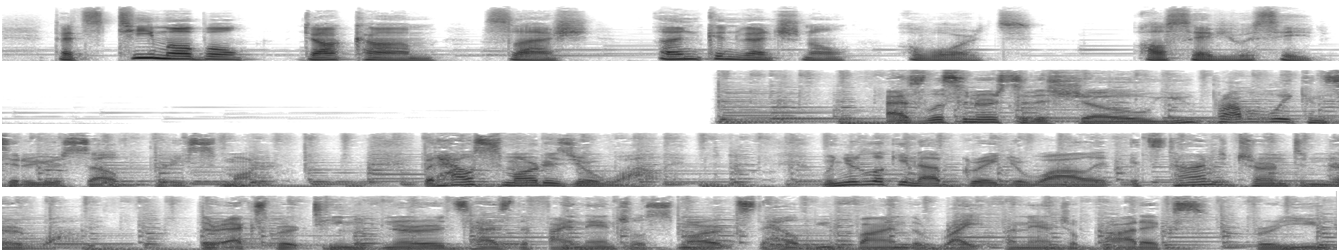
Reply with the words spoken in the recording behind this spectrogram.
That's tmobile.com slash unconventional awards. I'll save you a seat. As listeners to this show, you probably consider yourself pretty smart. But how smart is your wallet? When you're looking to upgrade your wallet, it's time to turn to NerdWallet. Their expert team of nerds has the financial smarts to help you find the right financial products for you.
